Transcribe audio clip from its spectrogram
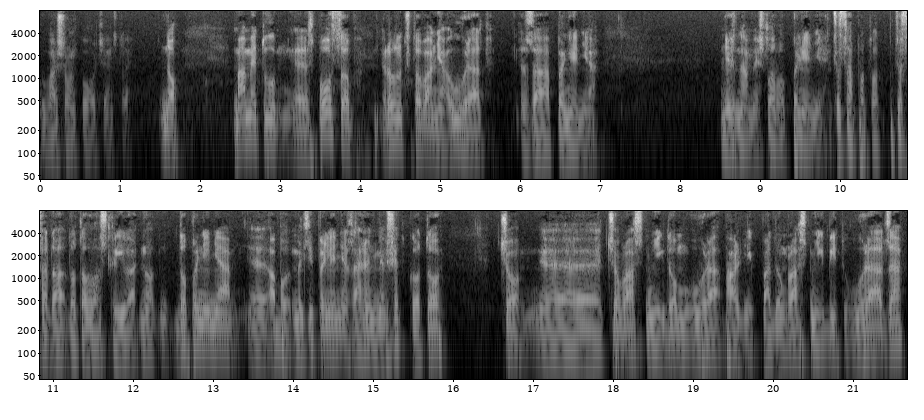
vo vašom spoločenstve. No, máme tu e, spôsob rozúčtovania úhrad za plnenia. Neznáme slovo plnenie. Čo sa, to, čo sa dá do toho skrývať? No, do e, alebo medzi plnenia zahrňujeme všetko to, čo, e, čo vlastník domu uhrá, pardon, vlastník bytu uhrádza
